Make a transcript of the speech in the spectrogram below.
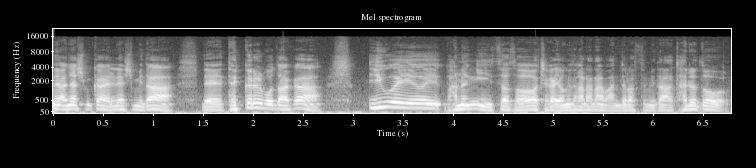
네, 안녕하십니까. 엘리엇입니다. 네, 댓글을 보다가 이후의 반응이 있어서 제가 영상을 하나 만들었습니다. 자료도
